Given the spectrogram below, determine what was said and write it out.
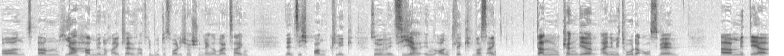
Und ähm, hier haben wir noch ein kleines Attribut, das wollte ich euch schon länger mal zeigen. Nennt sich OnClick. So, wenn wir jetzt hier in OnClick was ein... Dann können wir eine Methode auswählen, äh, mit der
